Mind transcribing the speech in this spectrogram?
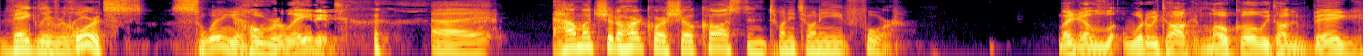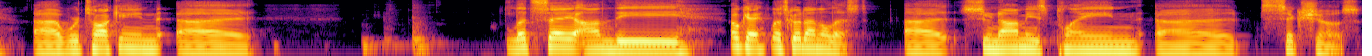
Vaguely Of related. course, swing it. Oh, related. Uh, how much should a hardcore show cost in 2024? Like a what are we talking? Local? we talking big? Uh, we're talking, uh, let's say on the, okay, let's go down the list. Uh, Samiam's playing uh, six shows.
